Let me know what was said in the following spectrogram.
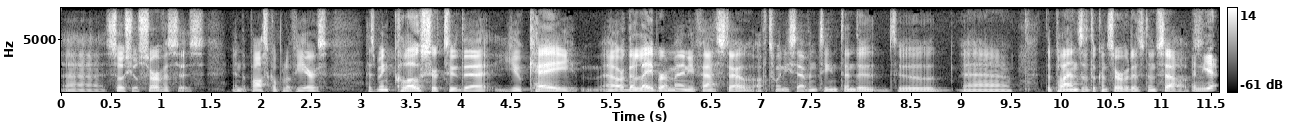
uh, social services in the past couple of years has been closer to the UK uh, or the Labour manifesto of 2017 than to, to uh, the plans of the Conservatives themselves. And yet,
